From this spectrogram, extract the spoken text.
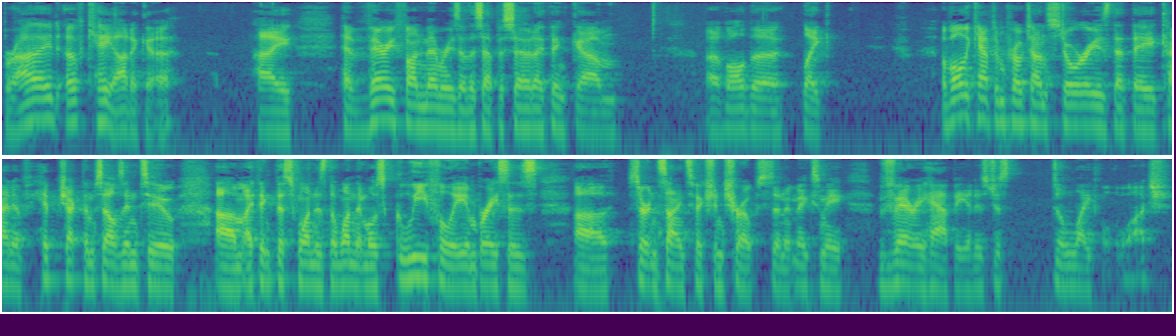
Bride of Chaotica. I have very fond memories of this episode. I think um, of all the, like, of all the Captain Proton stories that they kind of hip check themselves into, um, I think this one is the one that most gleefully embraces uh, certain science fiction tropes, and it makes me very happy. It is just delightful to watch.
